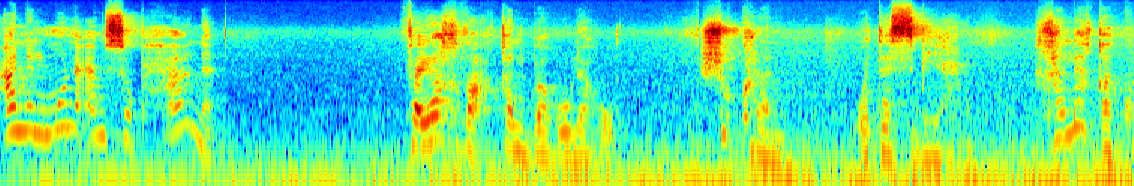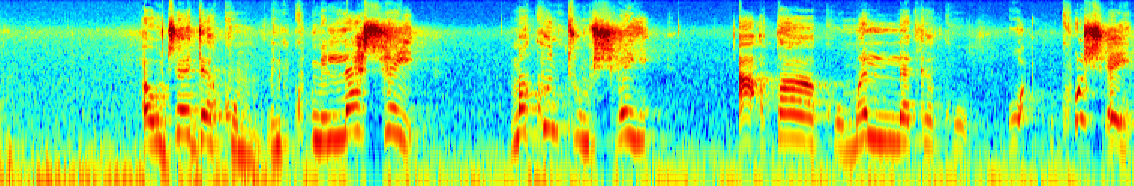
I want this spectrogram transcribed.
عن المنعم سبحانه فيخضع قلبه له. شكرا وتسبيحا. خلقكم أوجدكم من, لا شيء. ما كنتم شيء. أعطاكم ملككم كل شيء.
